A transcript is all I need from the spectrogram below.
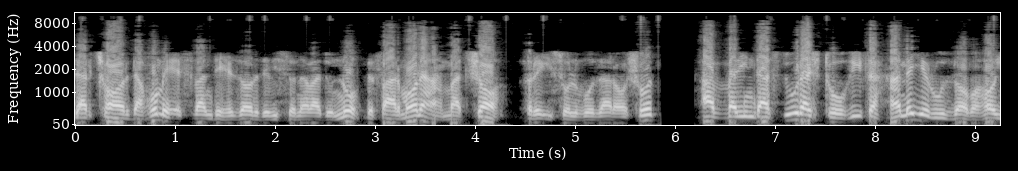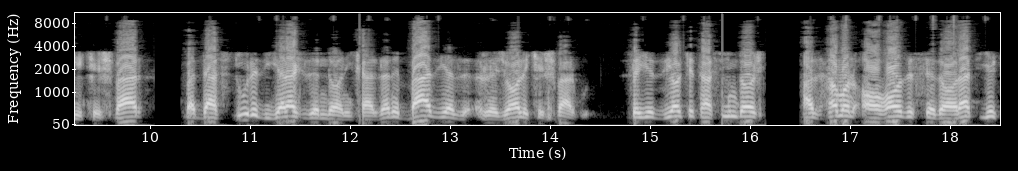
در چهاردهم اسفند 1299 به فرمان احمد شاه رئیس الوزرا شد اولین دستورش توقیف همه روزنامه های کشور و دستور دیگرش زندانی کردن بعضی از رجال کشور بود. سید زیا که تصمیم داشت از همان آغاز صدارت یک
